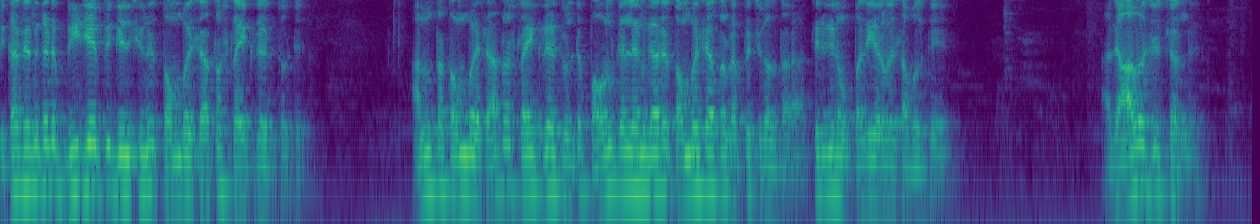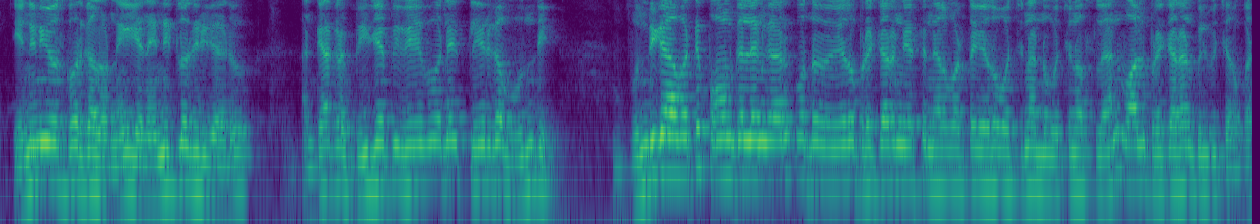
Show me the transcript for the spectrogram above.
బికాజ్ ఎందుకంటే బీజేపీ గెలిచింది తొంభై శాతం స్ట్రైక్ రేట్ తోటి. అంత తొంభై శాతం స్ట్రైక్ రేట్ ఉంటే పవన్ కళ్యాణ్ గారే తొంభై శాతం రప్పించగలుగుతారా? తిరిగిన పది ఇరవై సభలకి. అది ఆలోచించండి. ఎన్ని నియోజకవర్గాలు ఉన్నాయి? ఈయన ఎన్నిట్లో తిరిగాడు? అంటే అక్కడ బీజేపీ వేవ్ అనేది క్లియర్గా ఉంది. ఉంది కాబట్టి పవన్ కళ్యాణ్ గారు కొంత ఏదో ప్రచారం చేస్తే నిలబడితే ఏదో వచ్చినట్టు వచ్చిన వస్తులే అని వాళ్ళు ప్రచారాన్ని పిలిపించారు. ఒక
